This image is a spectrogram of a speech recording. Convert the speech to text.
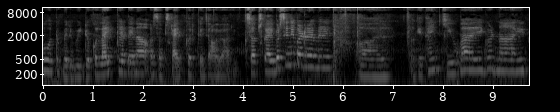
हो तो मेरी वीडियो को लाइक कर देना और सब्सक्राइब करके जाओ यार। सब्सक्राइबर्स ही नहीं बढ़ रहे मेरे। और okay thank you bye good night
